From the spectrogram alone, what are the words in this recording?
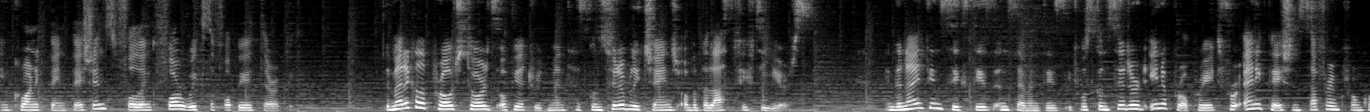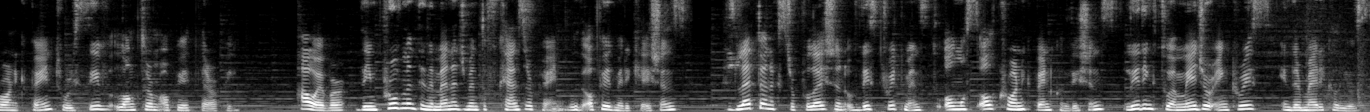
in chronic pain patients following four weeks of opioid therapy. The medical approach towards opioid treatment has considerably changed over the last 50 years. In the 1960s and 70s, it was considered inappropriate for any patient suffering from chronic pain to receive long-term opioid therapy. However, the improvement in the management of cancer pain with opioid medications has led to an extrapolation of these treatments to almost all chronic pain conditions, leading to a major increase in their medical use.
